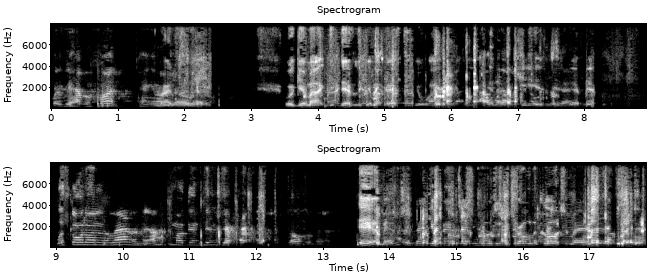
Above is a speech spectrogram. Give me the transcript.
But we're having fun hanging out. Right on. Well, give my definitely give my best to your wife and uh, kids, man. Definitely. What's going on in Atlanta, man? I'm gonna come out there and tell you that it's over, man. Yeah, man. We thank you, man. Just you know, just controlling culture, man. You know what I'm saying?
